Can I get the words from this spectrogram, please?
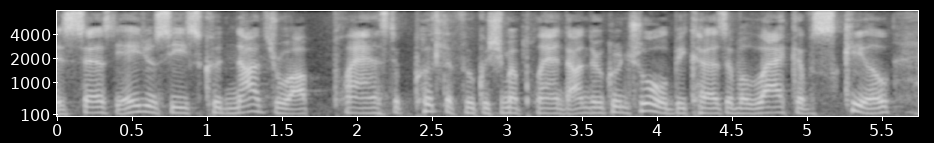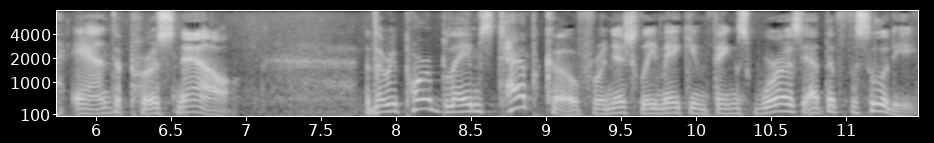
It says the agencies could not draw up plans to put the Fukushima plant under control because of a lack of skill and personnel. The report blames TEPCO for initially making things worse at the facility,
